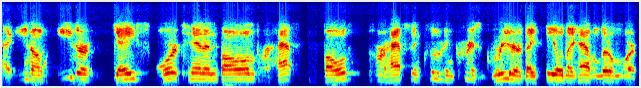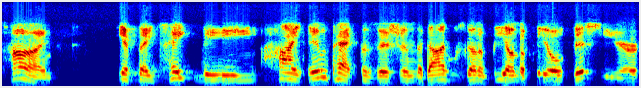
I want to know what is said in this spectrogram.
uh, you know, either Gase or Tannenbaum, perhaps both, perhaps including Chris Grier, they feel they have a little more time if they take the high impact position, the guy who's going to be on the field this year,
